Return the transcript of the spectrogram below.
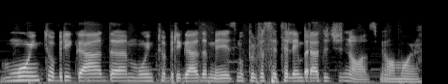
muito obrigada, muito obrigada mesmo por você ter lembrado de nós, meu amor.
